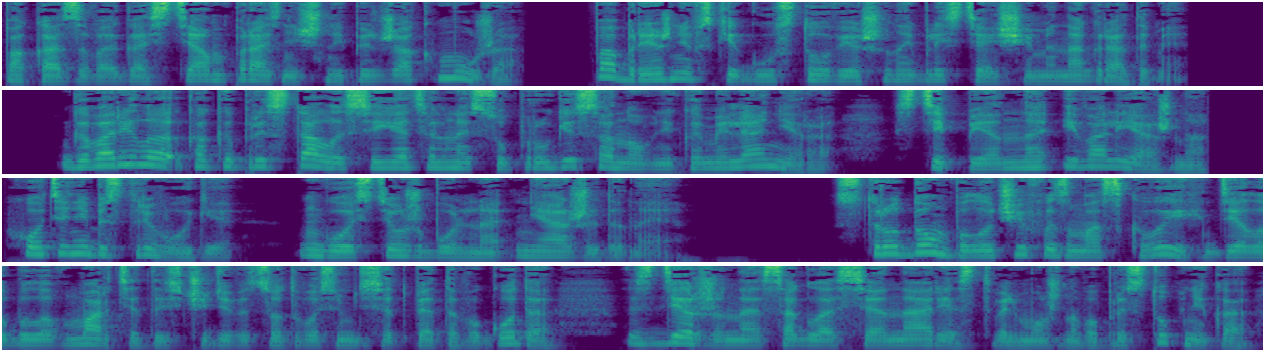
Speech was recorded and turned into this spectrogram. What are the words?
показывая гостям праздничный пиджак мужа, по-брежневски густо увешанный блестящими наградами. Говорила, как и пристала сиятельной супруге сановника-миллионера, степенно и вальяжно, хоть и не без тревоги, гости уж больно неожиданные. С трудом получив из Москвы, дело было в марте 1985 года, сдержанное согласие на арест вельможного преступника,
